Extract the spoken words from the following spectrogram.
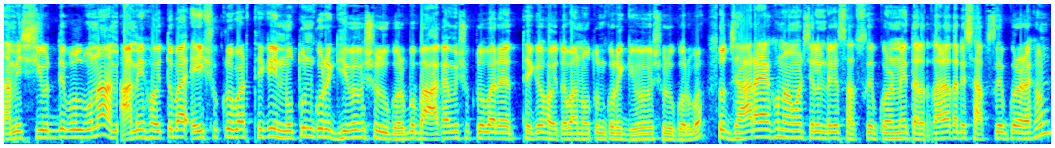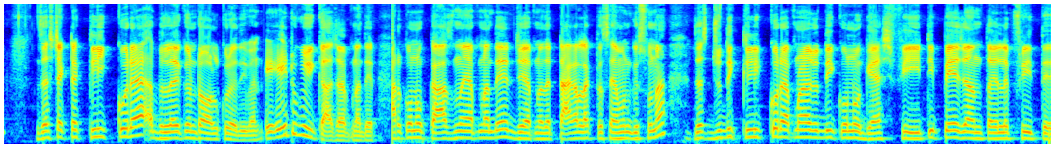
আমি শিওর দিয়ে বলব না আমি- আমি হয়তোবা এই শুক্রবার থেকেই নতুন করে কীভাবে শুরু করব বা আগামী শুক্রবারের থেকে হয়তোবা নতুন করে কীভাবে শুরু করব। তো যারা এখন আমার চ্যানেলটাকে সাবস্ক্রাইব করে নাই তারা তাড়াতাড়ি সাবস্ক্রাইব করে রাখুন। জাস্ট একটা ক্লিক করে বেল অল করে দিবেন। এইটুকুই কাজ আপনাদের। আর কোনো কাজ নাই আপনাদের। যে আপনাদের টাকা লাগতেছে এমন কিছু না। জাস্ট যদি ক্লিক করে আপনারা যদি কোনো গ্যাস ফি টি পেয়ে যান তাহলে ফ্রিতে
